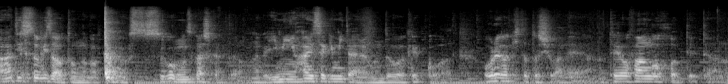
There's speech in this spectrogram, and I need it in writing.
アーティストビザを取るのがすごい難しかったの。なんか移民排斥みたいな運動が結構あって。俺が来た年はねあのテオ・ファン・ゴッホって言ってあの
